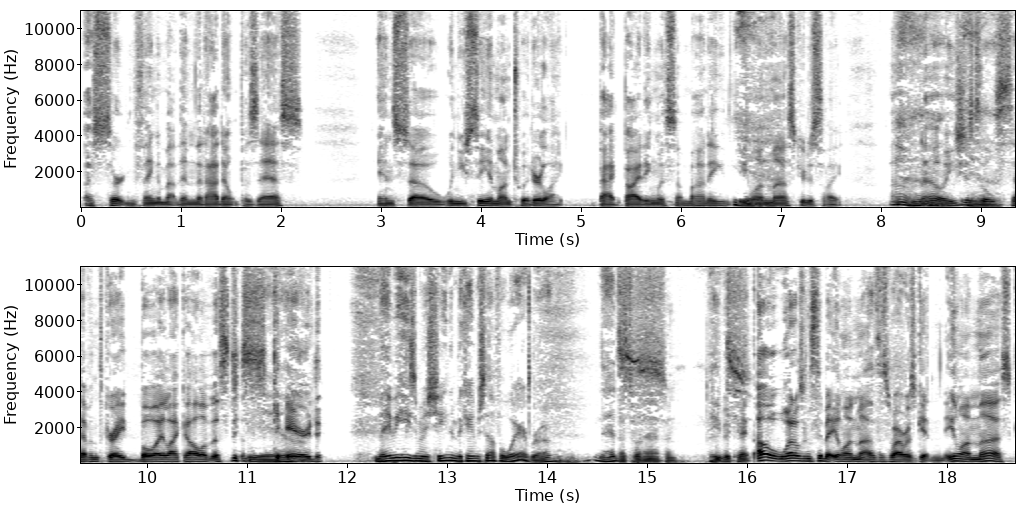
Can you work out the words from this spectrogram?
a certain thing about them that I don't possess, and so when you see him on Twitter like backbiting with somebody, Yeah. Elon Musk, you're just like, oh no, he's just a little seventh grade boy like all of us, just Yeah. scared. Maybe he's a machine that became self-aware, bro. That's, That's what happened. He became. Oh, what I was going to say about Elon Musk. That's where I was getting Elon Musk.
